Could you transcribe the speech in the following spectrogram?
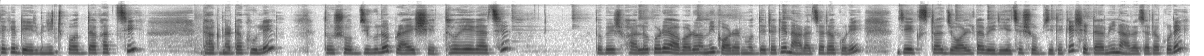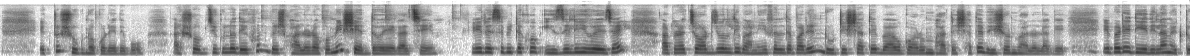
থেকে দেড় মিনিট পর দেখাচ্ছি। ঢাকনাটা খুলে, তো সবজিগুলো প্রায় সেদ্ধ হয়ে গেছে। তো বেশ ভালো করে আবারও আমি কড়ার মধ্যে এটাকে নাড়াচাড়া করে যে এক্সট্রা জলটা বেরিয়েছে সবজি থেকে সেটা আমি নাড়াচাড়া করে একটু শুকনো করে দেব। আর সবজিগুলো দেখুন বেশ ভালো রকমই সেদ্ধ হয়ে গেছে। এই রেসিপিটা খুব ইজিলি হয়ে যায়। আপনারা চট জলদি বানিয়ে ফেলতে পারেন, রুটির সাথে বা গরম ভাতের সাথে ভীষণ ভালো লাগে। এবারে দিয়ে দিলাম একটু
